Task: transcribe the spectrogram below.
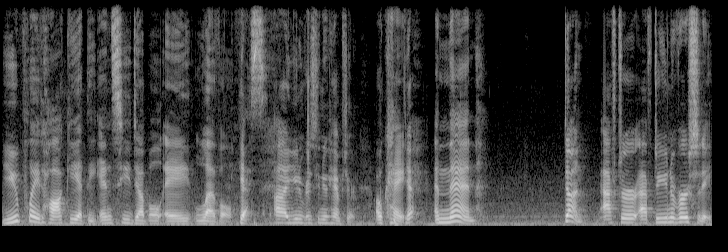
you played hockey at the NCAA level. Yes, uh, University of New Hampshire. Okay. Yep. And then done after after university.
